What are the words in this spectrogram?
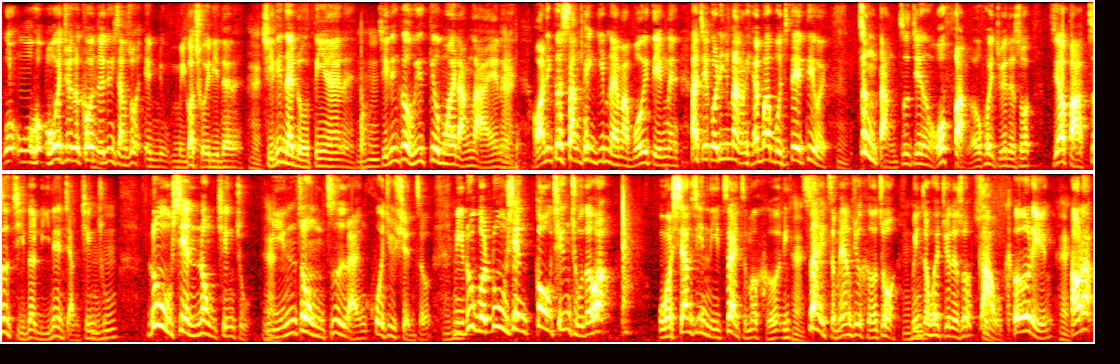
我我我会觉得柯文哲一定想说，哎，美国催你的呢，是恁来落订的呢，是恁各位叫某人来的呢，哇，你个上聘金来嘛，不一定呢。啊，结果你们人嫌我不是对调的。政党之间，我反而会觉得说，只要把自己的理念讲清楚，路线弄清楚，民众自然会去选择。你如果路线够清楚的话。我相信你再怎么合，你再怎么样去合作，民众会觉得说搞柯林。好了，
